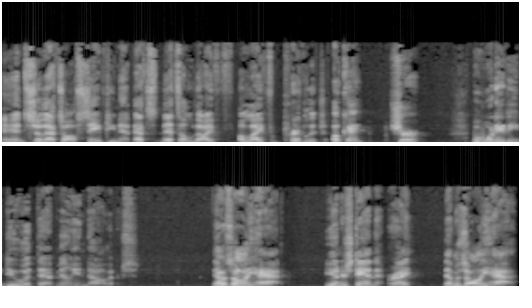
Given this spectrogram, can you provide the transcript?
and so that's all safety net. That's that's a life a life of privilege. Okay, sure, but what did he do with that million dollars? That was all he had. You understand that, right? That was all he had.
